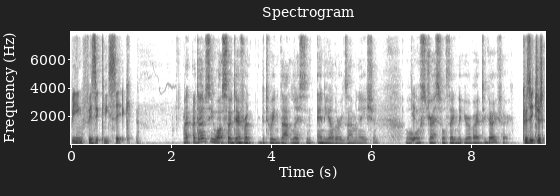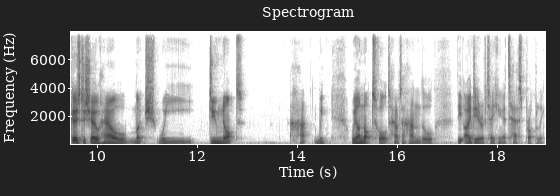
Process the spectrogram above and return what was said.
being physically sick, I, I don't see what's so different between that list and any other examination or, Yeah. or stressful thing that you're about to go through. because it just goes to show how much we do not ha- we we are not taught how to handle the idea of taking a test properly.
